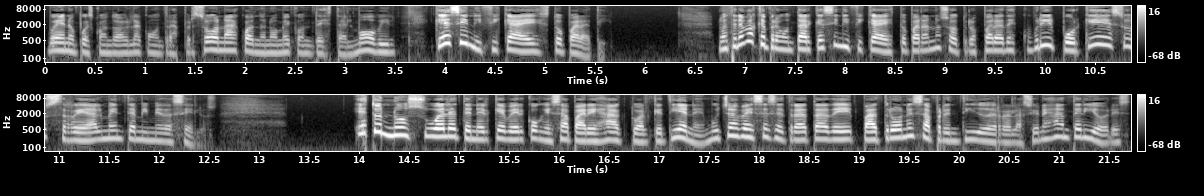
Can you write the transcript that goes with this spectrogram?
Bueno, pues cuando habla con otras personas, cuando no me contesta el móvil. ¿Qué significa esto para ti? Nos tenemos que preguntar qué significa esto para nosotros para descubrir por qué eso realmente a mí me da celos. Esto no suele tener que ver con esa pareja actual que tiene. Muchas veces se trata de patrones aprendidos de relaciones anteriores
